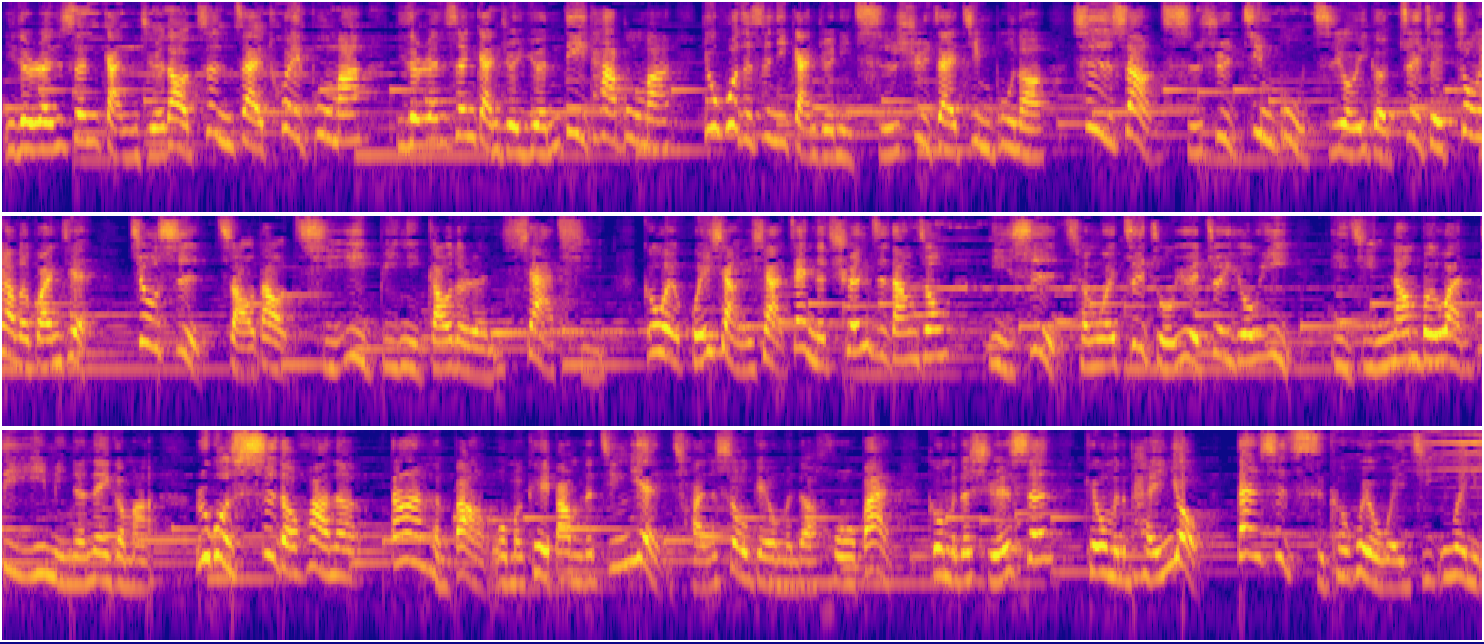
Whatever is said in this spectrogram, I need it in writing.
你的人生感觉到正在退步吗？你的人生感觉原地踏步吗？又或者是你感觉你持续在进步呢？事实上，持续进步只有一个最最重要的关键，就是找到棋艺比你高的人下棋。各位回想一下，在你的圈子当中，你是成为最卓越、最优异以及 number one 第一名的那个吗？如果是的话呢，当然很棒，我们可以把我们的经验传授给我们的伙伴、给我们的学生、给我们的朋友。但是此刻会有危机，因为你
